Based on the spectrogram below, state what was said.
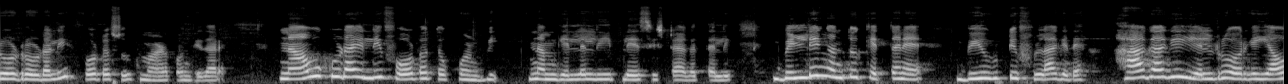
ರೋಡ್ ರೋಡಲ್ಲಿ ಫೋಟೋ ಶೂಟ್ ಮಾಡ್ಕೊತಿದ್ದಾರೆ ನಾವು ಕೂಡ ಇಲ್ಲಿ ಫೋಟೋ ತಗೊಂಡ್ವಿ. ನಮ್ಗೆ ಎಲ್ಲೆಲ್ಲಿ ಪ್ಲೇಸ್ ಇಷ್ಟ ಆಗುತ್ತೆ ಅಲ್ಲಿ. ಬಿಲ್ಡಿಂಗ್ ಅಂತೂ ಕೆತ್ತನೆ ಬ್ಯೂಟಿಫುಲ್ ಆಗಿದೆ. ಹಾಗಾಗಿ ಎಲ್ಲರೂ ಅವ್ರಿಗೆ ಯಾವ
